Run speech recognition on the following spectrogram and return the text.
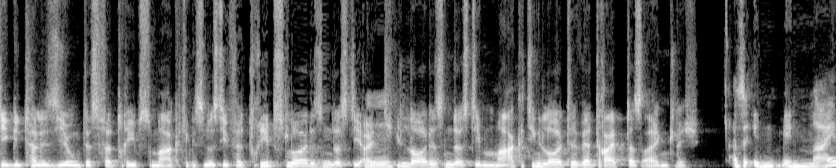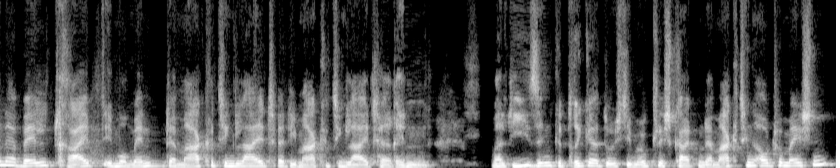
Digitalisierung des Vertriebsmarketings? Sind das die Vertriebsleute, sind das die mhm. IT-Leute, sind das die Marketingleute? Wer treibt das eigentlich? Also in, in meiner Welt treibt im Moment der Marketingleiter, die Marketingleiterin weil die sind getriggert durch die Möglichkeiten der Marketing Automation.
